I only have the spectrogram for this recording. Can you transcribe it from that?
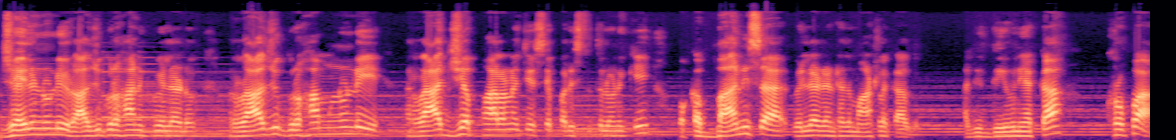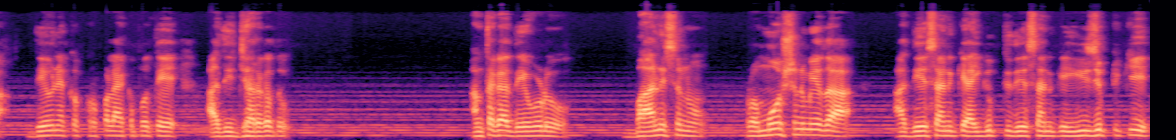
జైలు నుండి రాజగృహానికి వెళ్ళాడు. రాజగృహం నుండి రాజ్య పాలన చేసే పరిస్థితిలోనికి ఒక బానిస వెళ్ళాడంటే అది మాటలు కాదు. అది దేవుని యొక్క కృప. దేవుని యొక్క కృప లేకపోతే అది జరగదు. అంతగా దేవుడు బానిసను ప్రమోషన్ మీద ఆ దేశానికి ఐగుప్తి దేశానికి ఈజిప్ట్కి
